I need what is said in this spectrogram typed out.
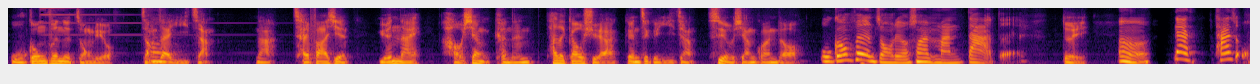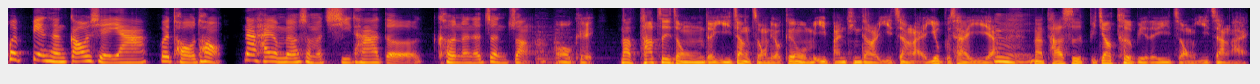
五公分的肿瘤长在胰脏，嗯、那才发现原来好像可能他的高血压跟这个胰脏是有相关的哦。五公分的肿瘤算蛮大的。对，嗯，那它会变成高血压，会头痛，那还有没有什么其他的可能的症状啊？OK，那它这种的胰脏肿瘤跟我们一般听到的胰脏癌又不太一样，嗯，那它是比较特别的一种胰脏癌，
